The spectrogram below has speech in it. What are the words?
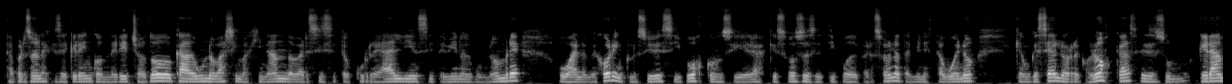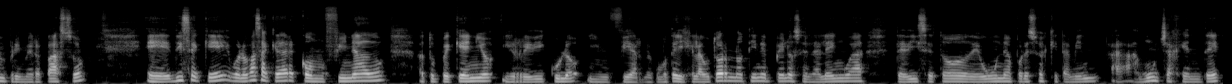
estas personas que se creen con derecho a todo, cada uno vaya imaginando a ver si se te ocurre a alguien, si te viene algún nombre, o a lo mejor inclusive si vos consideras que sos ese tipo de persona, también está bueno que aunque sea lo reconozcas, ese es un gran primer paso. Eh, dice que, bueno, vas a quedar confinado a tu pequeño y ridículo infierno. Como te dije, el autor no tiene pelos en la lengua, te dice todo de una, por eso es que también a, a mucha gente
